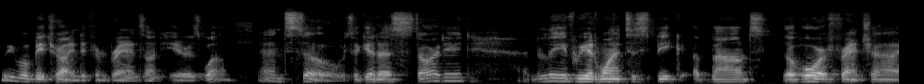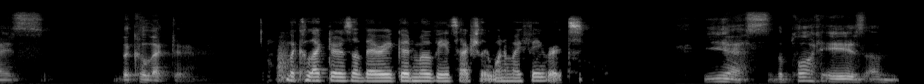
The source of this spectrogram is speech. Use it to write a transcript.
we will be trying different brands on here as well. And so, to get us started, I believe we had wanted to speak about the horror franchise, The Collector. The Collector is a very good movie. It's actually one of my favorites. Yes, the plot is um,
